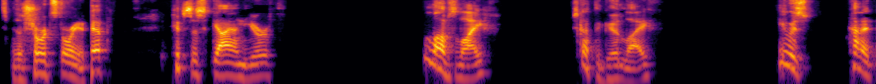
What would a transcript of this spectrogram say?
It's a short story of Pip. Pip's this guy on the earth. Loves life. He's got the good life. He was kind of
